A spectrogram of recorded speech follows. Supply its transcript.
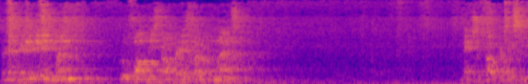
So definitely there is one proof of these properties for two marks. Next property C.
